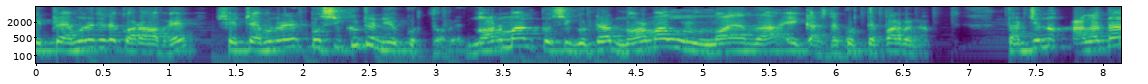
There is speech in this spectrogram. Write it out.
এই ট্রাইব্যুনাল যেটা করা হবে, সেই ট্রাইব্যুনালের প্রসিকিউটর নিয়োগ করতে হবে। নর্মাল প্রসিকিউটর নর্মাল লয়াররা এই কাজটা করতে পারবে না। তার জন্য আলাদা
